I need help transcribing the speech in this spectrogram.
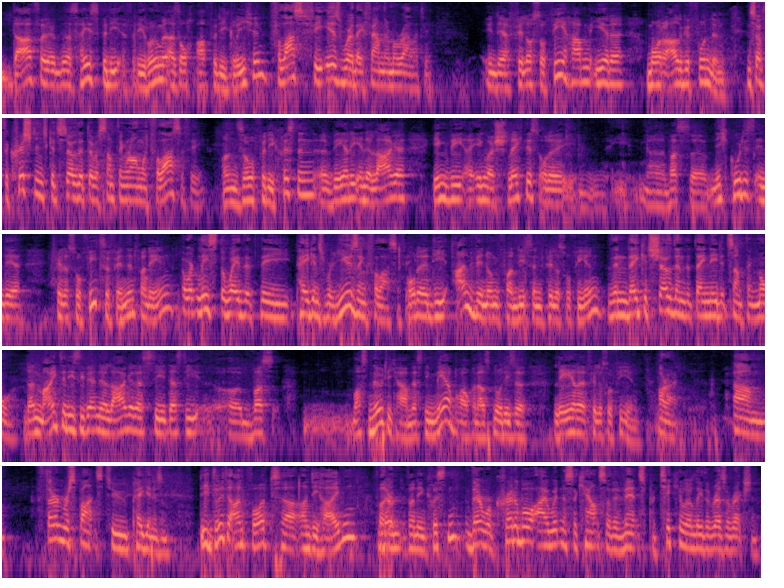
Dafür, das heißt für die, für die Römer, also auch- auch für die Griechen, philosophy is where they found their morality. In der Philosophie haben ihre Moral gefunden. And so if the Christians could show that there was something wrong with philosophy, Und so für die Christen äh, wäre in der Lage, irgendwie äh, irgendwas Schlechtes oder äh, was nicht Gutes in der Philosophie zu finden von denen or at least the way that the pagans were using philosophy, oder die Anwendung von diesen Philosophien, then they could show them that they needed something more. dann meinten die, sie wären in der Lage, dass die, dass die was, was nötig haben, dass die mehr brauchen als nur diese leere Philosophien. All right. Um, third response to paganism. Die dritte Antwort äh, an die Heiden von, There- den, von den Christen. There were credible eyewitness accounts of events, particularly the resurrection.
